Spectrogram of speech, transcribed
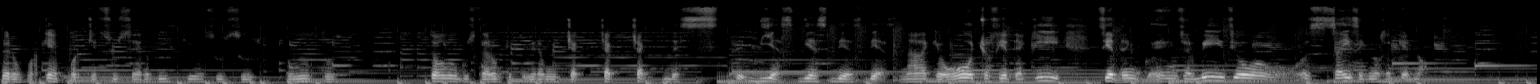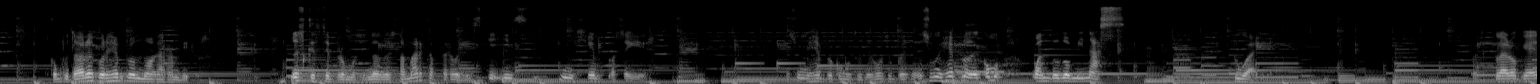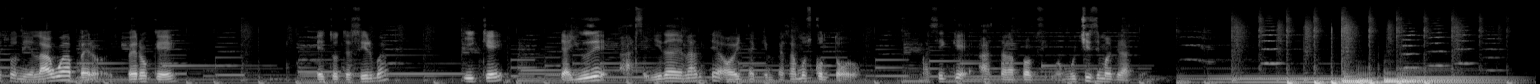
¿Pero por qué? Porque sus servicios, sus productos, todos buscaron que tuvieran un check, check, check de, 10, 10, 10, 10. Nada que 8, 7 aquí, 7 en, en, servicio, 6 en no sé qué, no. Los computadores, por ejemplo, no agarran virus. No es que esté promocionando esta marca, pero es que es un ejemplo a seguir. Es un ejemplo como tu negocio puede ser. Es un ejemplo de cómo cuando dominas tu área. Pues claro que eso ni el agua, pero espero que esto te sirva y que te ayude a seguir adelante ahorita que empezamos con todo. Así que hasta la próxima. Muchísimas gracias.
